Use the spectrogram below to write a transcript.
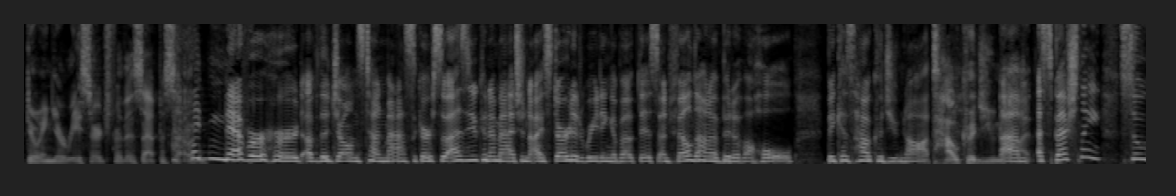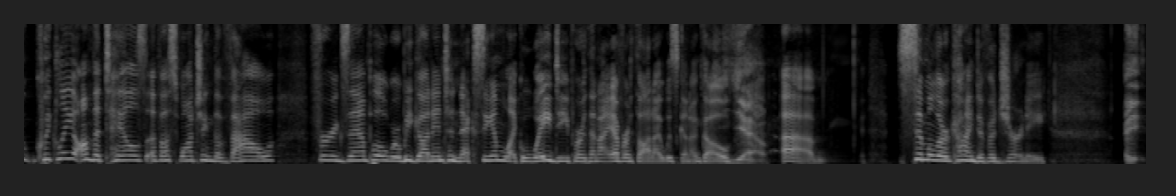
doing your research for this episode. I'd never heard of the Jonestown Massacre, so as you can imagine, I started reading about this and fell down a bit of a hole because how could you not? How could you not? Um, especially so quickly on the tails of us watching The Vow, for example, where we got into NXIVM like way deeper than I ever thought I was going to go. yeah. uh, Similar kind of a journey. It-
